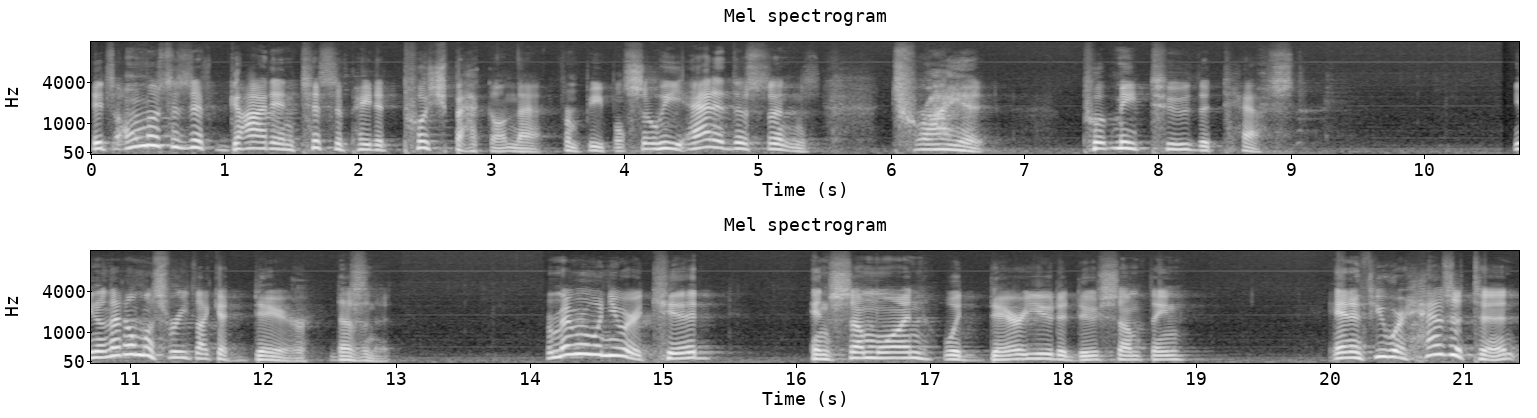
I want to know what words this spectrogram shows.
it's almost as if God anticipated pushback on that from people. So he added this sentence try it, put me to the test. You know, that almost reads like a dare, doesn't it? Remember when you were a kid and someone would dare you to do something? And if you were hesitant,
